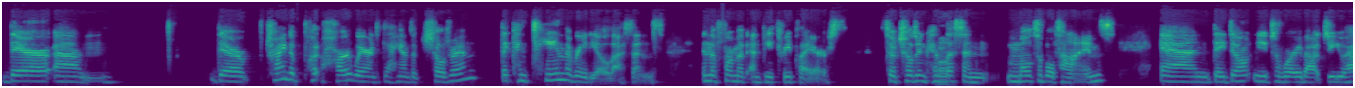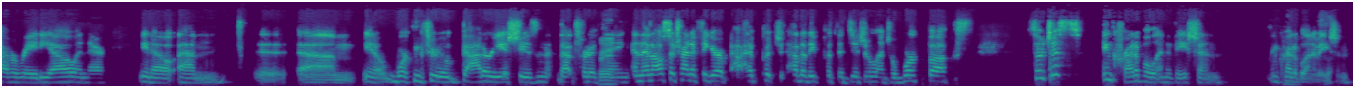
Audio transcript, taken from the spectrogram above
they're um, they're trying to put hardware into the hands of children that contain the radio lessons in the form of mp3 players. So children can oh. listen multiple times and they don't need to worry about do you have a radio? And they're you know um, uh, um, you know working through battery issues and that sort of right. thing. And then also trying to figure out how, put, how do they put the digital into workbooks. So just incredible innovation. Incredible innovation.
